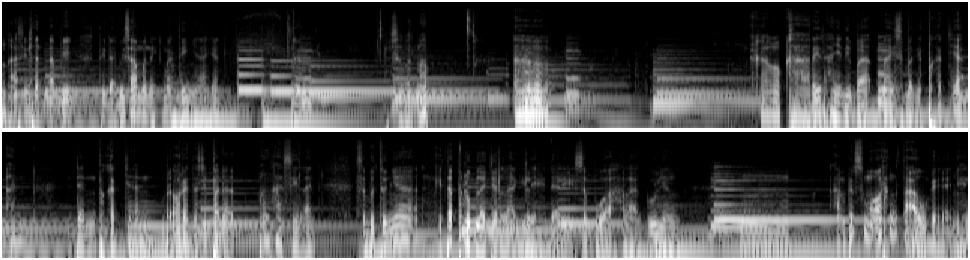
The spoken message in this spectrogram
penghasilan tapi tidak bisa menikmatinya ya nah sobat map uh, kalau karir hanya dimaknai sebagai pekerjaan dan pekerjaan berorientasi pada penghasilan sebetulnya kita perlu belajar lagi deh dari sebuah lagu yang hmm, hampir semua orang tahu kayaknya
